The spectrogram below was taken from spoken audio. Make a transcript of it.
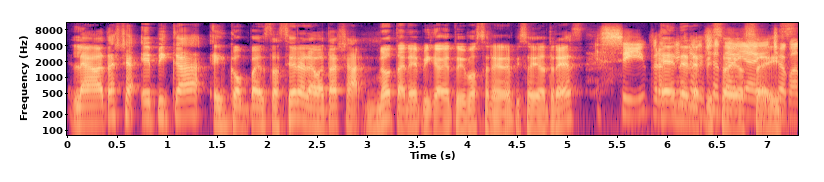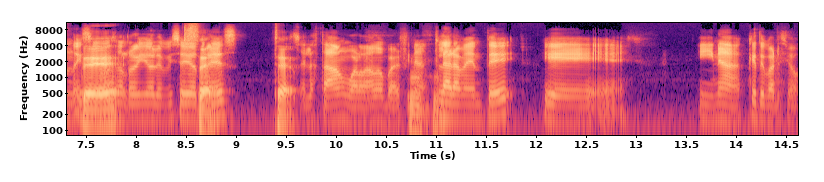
la batalla épica en compensación a la batalla no tan épica que tuvimos en el episodio 3. Sí, pero en ¿qué es el lo que yo te episodio había dicho cuando de- hicimos el review del episodio Sí. 3? Sí. Se lo estaban guardando para el final, claramente. Eh, y nada, ¿qué te pareció?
